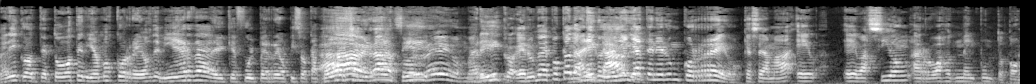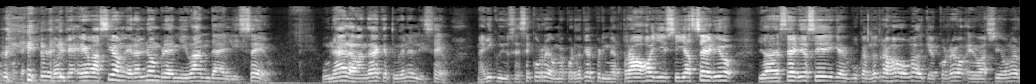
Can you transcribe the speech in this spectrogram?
Marico, te- todos teníamos correos de mierda, de que full perreo piso 14. Ah, ¿verdad? Así. correos, marico. Marico, era una época Marico, yo lamentable. llegué a tener un correo que se llamaba ev- evasión.hotmail.com porque, porque evasión era el nombre de mi banda del liceo. Una de las bandas que tuve en el liceo. Marico, y usé ese correo. Me acuerdo que el primer trabajo allí, sí, ya serio, ya de serio, sí, que buscando trabajo abogado, y que el correo evasión.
